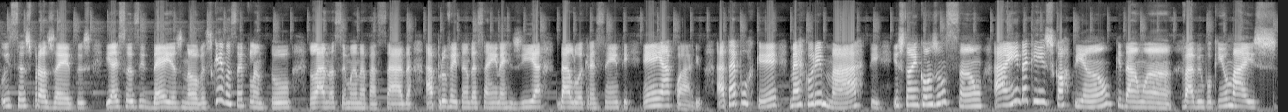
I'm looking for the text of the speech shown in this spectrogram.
os seus projetos e as suas ideias novas que você plantou lá na semana passada, aproveitando essa energia da lua crescente em Aquário. Até porque Mercúrio e Marte estão em conjunção, ainda que em Escorpião, que dá uma vibe um pouquinho mais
